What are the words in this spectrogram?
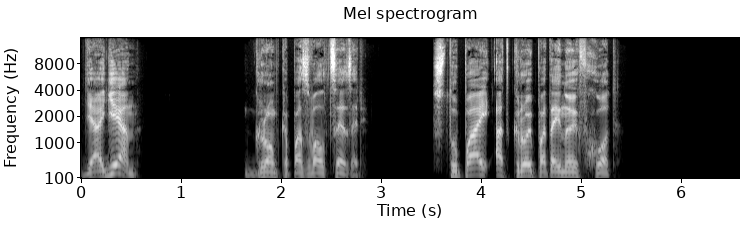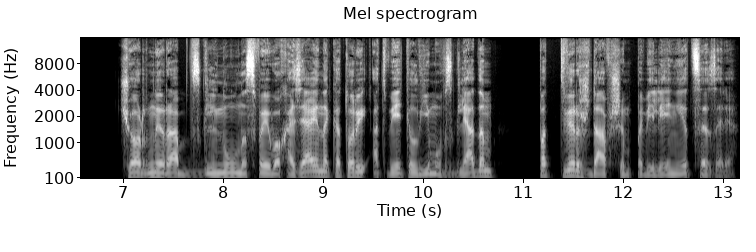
Диоген! громко позвал Цезарь. Ступай, открой потайной вход. Черный раб взглянул на своего хозяина, который ответил ему взглядом, подтверждавшим повеление Цезаря.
